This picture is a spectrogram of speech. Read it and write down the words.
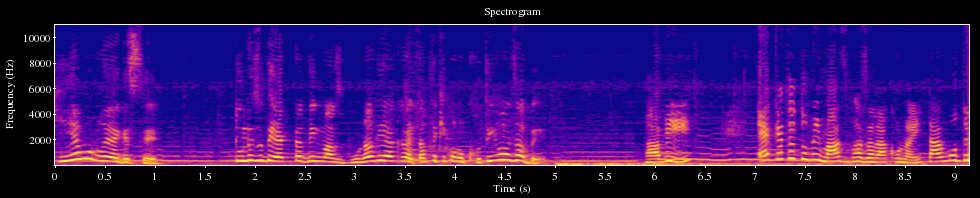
কি এমন হয়ে গেছে? তুলে যদি একটা দিন মাছ ভুনা দিয়া খায় তাতে কি কোনো ক্ষতি হয়ে যাবে? ভাবি একে তো তুমি মাছ ভাজা রাখো নাই তার মধ্যে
